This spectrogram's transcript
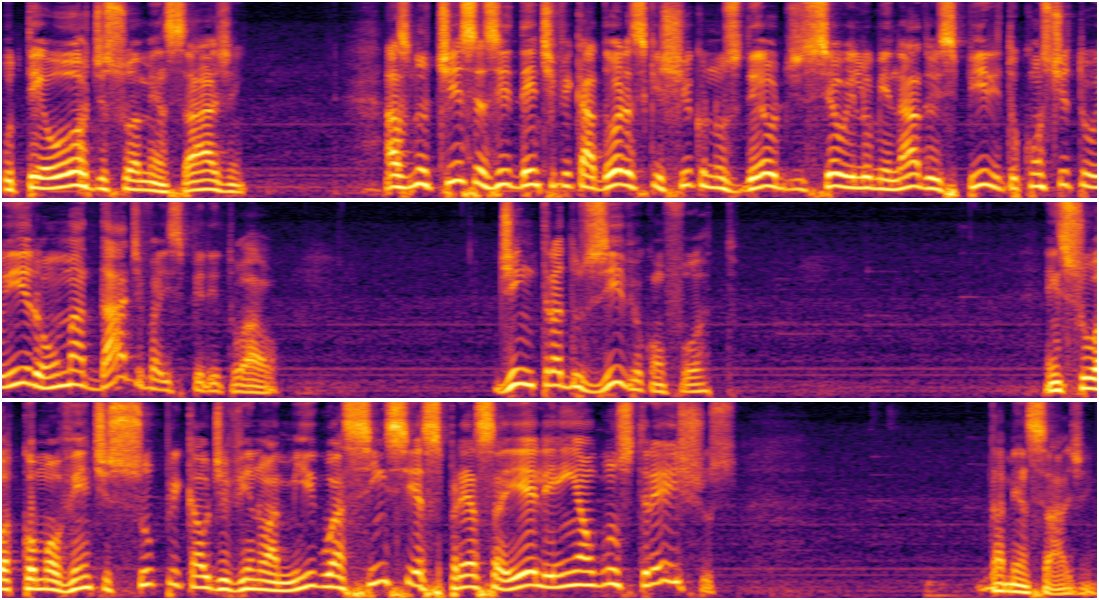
o teor de sua mensagem, as notícias identificadoras que Chico nos deu de seu iluminado espírito constituíram uma dádiva espiritual de intraduzível conforto. Em sua comovente súplica ao divino amigo, assim se expressa ele em alguns trechos da mensagem.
